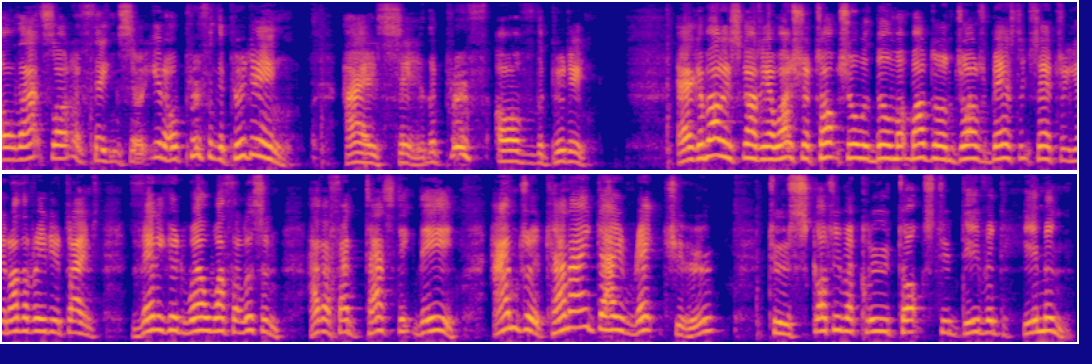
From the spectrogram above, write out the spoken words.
all that sort of thing. So, you know, proof of the pudding, I say, the proof of the pudding. Uh, good morning, Scottie. I watched your talk show with Bill McMurdo and George Best, etc., your other radio times. Very good, well worth a listen. Have a fantastic day. Andrew, can I direct you to Scottie McClue talks to David Hayman?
